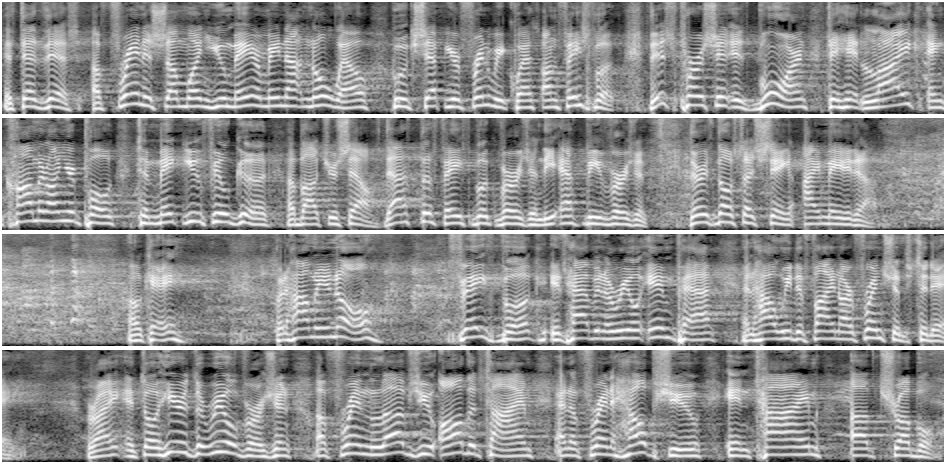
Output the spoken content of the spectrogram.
It says this A friend is someone you may or may not know well who accept your friend request on Facebook. This person is born to hit like and comment on your post to make you feel good about yourself. That's the Facebook version, the FB version. There is no such thing. I made it up. Okay? But how many know Facebook is having a real impact on how we define our friendships today? Right? And so here's the real version a friend loves you all the time, and a friend helps you in time of trouble.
